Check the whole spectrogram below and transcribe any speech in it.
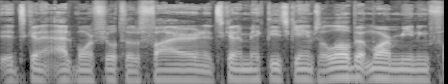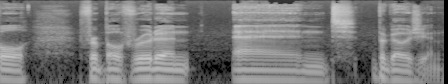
it's going to add more fuel to the fire, and it's going to make these games a little bit more meaningful for both Rudin and, Bogosian.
